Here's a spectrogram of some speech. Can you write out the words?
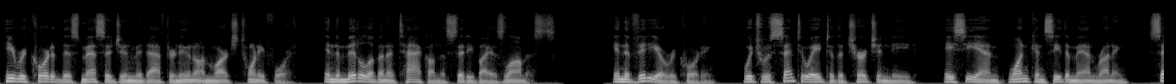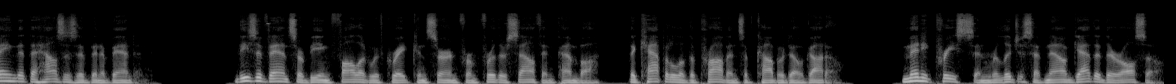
He recorded this message in mid afternoon on March 24, in the middle of an attack on the city by Islamists. In the video recording, which was sent to aid to the church in need, ACN, one can see the man running, saying that the houses have been abandoned. These events are being followed with great concern from further south in Pemba, the capital of the province of Cabo Delgado. Many priests and religious have now gathered there also.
